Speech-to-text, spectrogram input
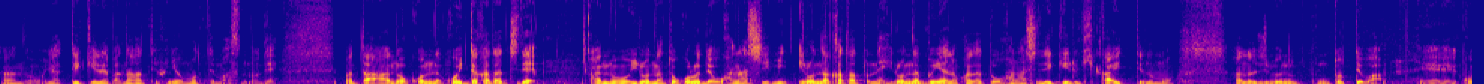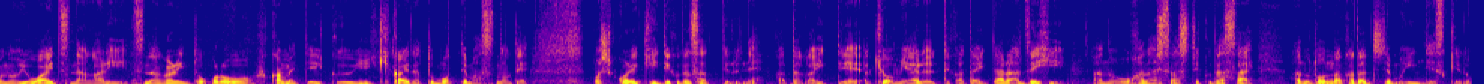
あのやっていければなというふうに思ってますのでまたあのこんなこういった形であのいろんなところでお話いろんな方とねいろんな分野の方とお話しできる機会っていうのもあの自分にとっては、えー、この弱いつながりつながりのところを深めていくいい機会だと思ってますのでもしこれ聞いてくださってるね方がいて興味あるって方いたら是非あのお話しさせてください。あのどんな形でもいいんですけど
